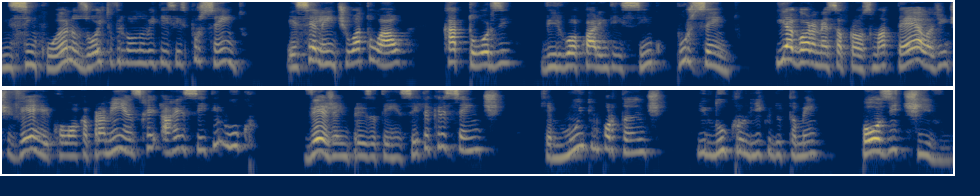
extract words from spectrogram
em 5 anos, 8,96%. Excelente. O atual, 14,45%. E agora, nessa próxima tela, a gente vê, coloca para mim a receita e lucro. Veja, a empresa tem receita crescente, que é muito importante, e lucro líquido também positivo.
